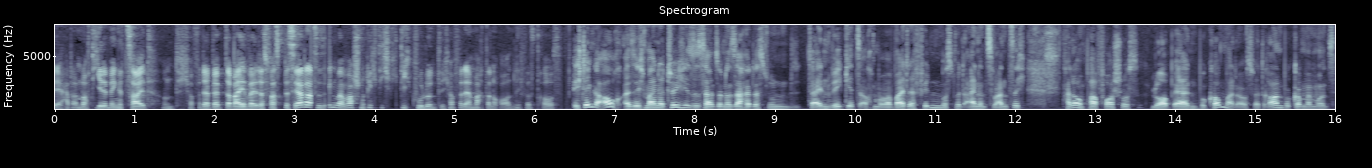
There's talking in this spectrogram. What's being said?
der hat auch noch jede Menge Zeit und ich hoffe, der bleibt dabei, weil das, was bisher da zu sehen war, war schon richtig, richtig cool und ich hoffe, der macht da noch ordentlich was draus. Ich denke auch. Also ich meine, natürlich ist es halt so eine Sache, dass du deinen Weg jetzt auch mal weiter finden musst mit 21. Hat auch ein paar Vorschusslorbeeren bekommen, hat auch das Vertrauen bekommen, wenn wir uns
